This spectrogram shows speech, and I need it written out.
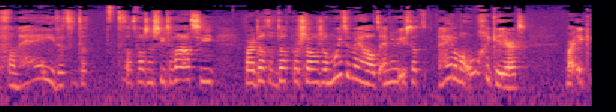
van... Hé, hey, dat, dat, dat was een situatie waar dat of dat persoon zo moeite mee had. En nu is dat helemaal omgekeerd. Maar ik,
